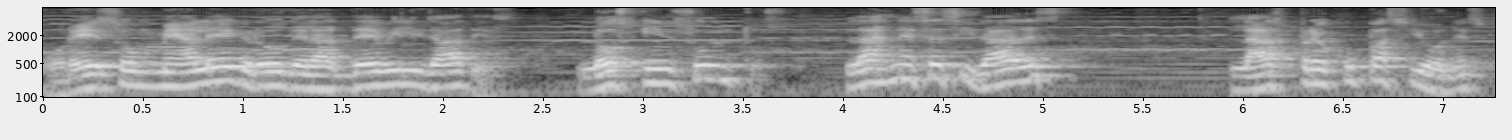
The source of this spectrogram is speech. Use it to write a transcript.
Por eso me alegro de las debilidades, los insultos, las necesidades, las preocupaciones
